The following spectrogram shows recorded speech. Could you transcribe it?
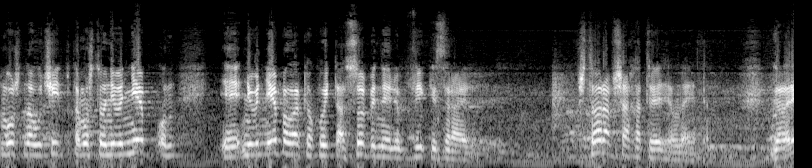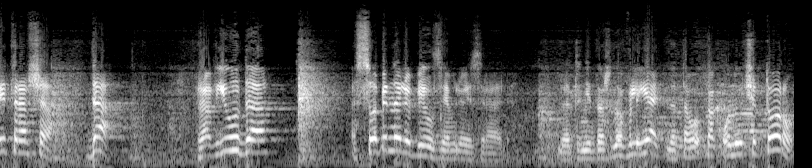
можно учить, потому что у него не, он, у него не было какой-то особенной любви к Израилю. Что Равшах ответил на это? Говорит Равша, да, Равьюда особенно любил землю Израиля. Но это не должно влиять на того, как он учит Тору.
